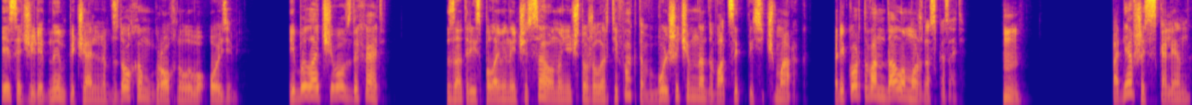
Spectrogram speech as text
и с очередным печальным вздохом грохнул его озимь. И было от чего вздыхать. За три с половиной часа он уничтожил артефактов больше, чем на 20 тысяч марок. Рекорд вандала, можно сказать. Хм. Поднявшись с колен,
